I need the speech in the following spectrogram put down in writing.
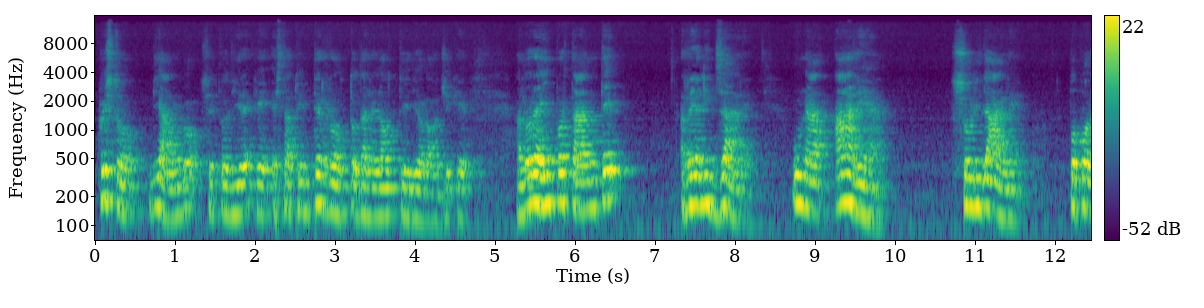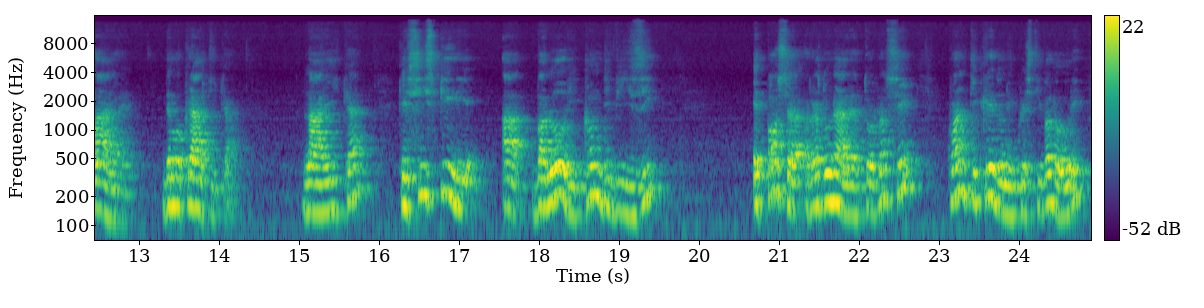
Questo dialogo si può dire che è stato interrotto dalle lotte ideologiche. Allora è importante realizzare una area solidale, popolare, democratica, laica, che si ispiri a valori condivisi e possa radunare attorno a sé quanti credono in questi valori,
